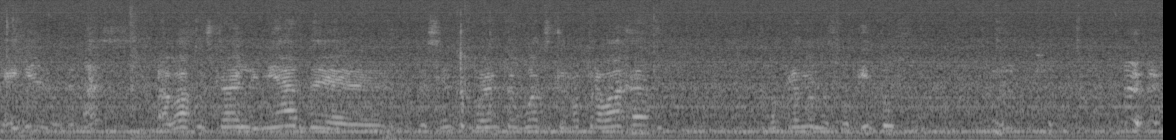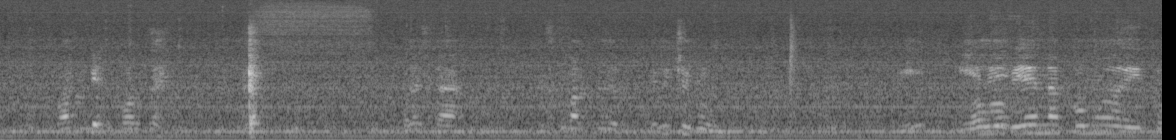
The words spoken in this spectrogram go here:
Y ahí vienen los demás. Abajo está el lineal de, de 140 watts que no trabaja, no los ahí está, es parte del Room. Y Todo bien acomodadito,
